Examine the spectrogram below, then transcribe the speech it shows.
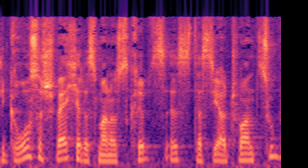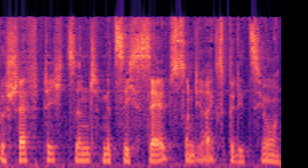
Die große Schwäche des Manuskripts ist, dass die Autoren zu beschäftigt sind mit sich selbst und ihrer Expedition,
